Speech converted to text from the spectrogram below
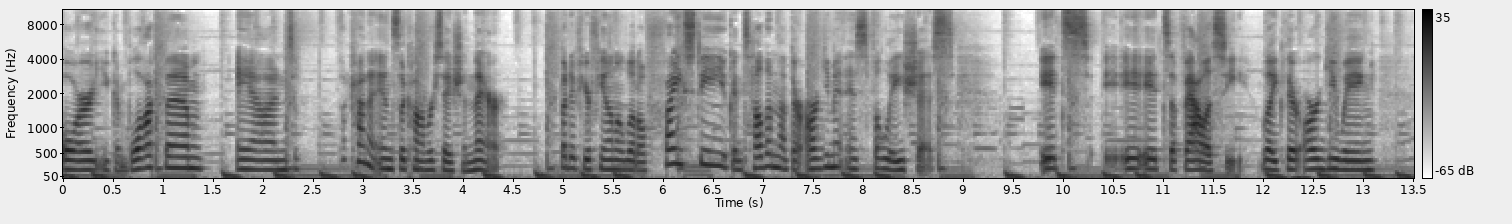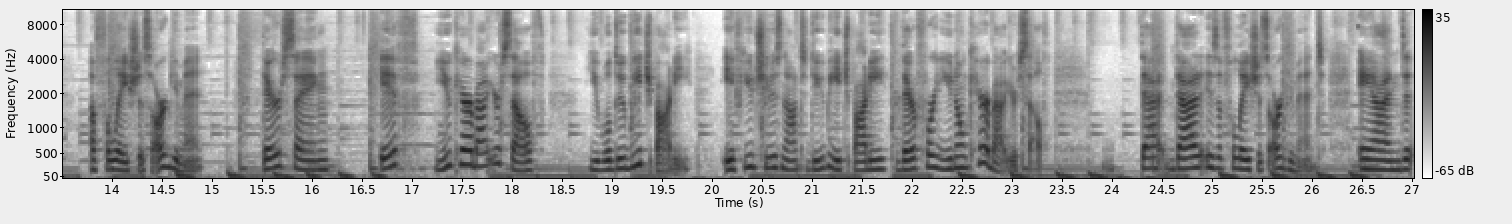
or you can block them, and that kind of ends the conversation there. But if you're feeling a little feisty, you can tell them that their argument is fallacious it's it's a fallacy. Like they're arguing a fallacious argument. They're saying if you care about yourself, you will do Beachbody. If you choose not to do Beachbody, therefore you don't care about yourself. That that is a fallacious argument and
